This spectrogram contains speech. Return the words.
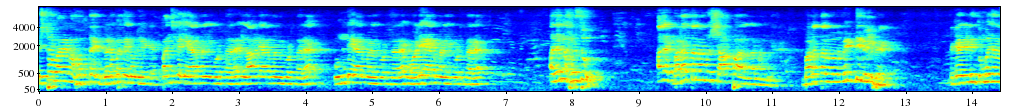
ಎಷ್ಟೋ ಬಾರಿ ನಾವು ಹೋಗ್ತಾ ಇದ್ದೆ ಗಣಪತಿ ನೋಡ್ಲಿಕ್ಕೆ. ಪಂಚಗಜ ಯಾರ ಮೇಲೆ ಕೊಡ್ತಾರೆ ಲಾಡ್ ಯಾರ ಮೇಲೆ ಕೊಡ್ತಾರೆ, ಉಂಡೆ ಯಾರ ಮೇಲೆ ಕೊಡ್ತಾರೆ ಒಡೆ ಯಾರ ಮೇಲೆ ಕೊಡ್ತಾರೆ. ಅದೆಲ್ಲ ಹಸು. ಅದೇ ಬಡತನ ಶಾಪ ಅಲ್ಲ ನಮಗೆ. ಬಡತನವನ್ನು ಮೆಟ್ಟಿ ನಿಲ್ಬೇಕು. ಯಾಕಂದ್ರೆ ಇಲ್ಲಿ ತುಂಬ ಜನ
